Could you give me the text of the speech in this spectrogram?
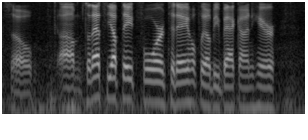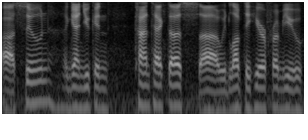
So, um, so that's the update for today. Hopefully, I'll be back on here uh, soon. Again, you can contact us. Uh, we'd love to hear from you.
